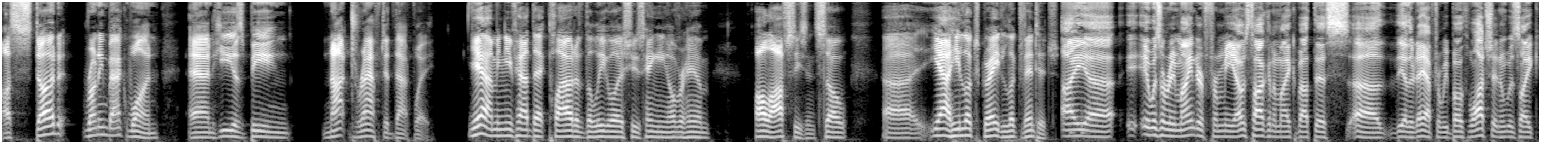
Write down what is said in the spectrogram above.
a stud running back one, and he is being not drafted that way. Yeah, I mean, you've had that cloud of the legal issues hanging over him all off season. So, uh, yeah, he looked great. He looked vintage. I uh, it it was a reminder for me. I was talking to Mike about this uh, the other day after we both watched it, and it was like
